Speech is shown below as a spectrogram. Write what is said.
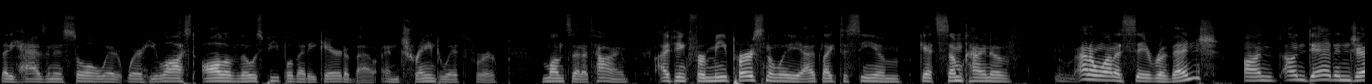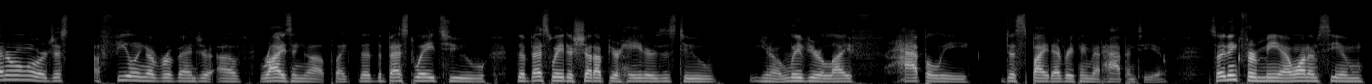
that he has in his soul where where he lost all of those people that he cared about and trained with for months at a time. I think for me personally, I'd like to see him get some kind of I don't want to say revenge on undead in general or just a feeling of revenge of rising up. Like the the best way to the best way to shut up your haters is to, you know, live your life happily despite everything that happened to you. So I think for me, I want to see him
